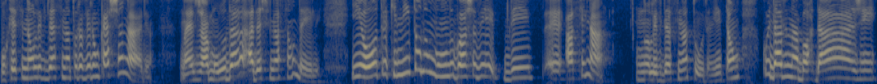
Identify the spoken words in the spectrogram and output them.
porque senão o livro de assinatura vira um questionário, né? já muda a destinação dele. E outra que nem todo mundo gosta de, de é, assinar no livro de assinatura. Então, cuidado na abordagem,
